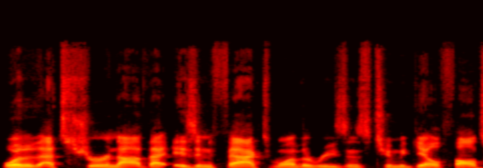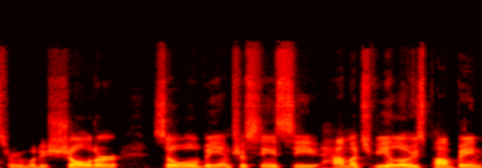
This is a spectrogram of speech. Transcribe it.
Whether that's true or not that is in fact one of the reasons to Megill faltering with his shoulder. So it will be interesting to see how much velo he's pumping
